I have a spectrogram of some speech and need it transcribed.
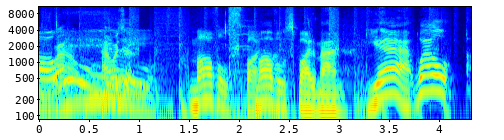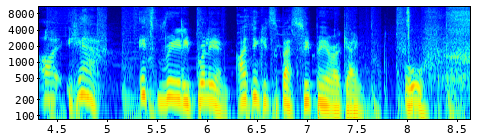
oh, How is it? Marvel Spider. Man. Marvel Spider Man. Yeah, well, uh, yeah, it's really brilliant. I think it's the best superhero game. Oof.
